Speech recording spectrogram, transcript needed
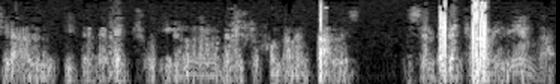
social y de derecho. Y uno de los derechos fundamentales es el derecho a la vivienda.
